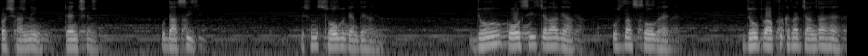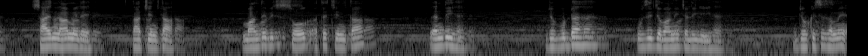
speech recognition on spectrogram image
ਪਰੇਸ਼ਾਨੀ, ਟੈਨਸ਼ਨ। ਉਦਾਸੀ। ਇਸ ਨੂੰ ਸੋਗ ਕਹਿੰਦੇ ਹਨ। ਜੋ ਕੋਸੀ ਚਲਾ ਗਿਆ ਉਸ ਦਾ ਸੋਗ ਹੈ। ਜੋ ਪ੍ਰਾਪਤ ਕਰਨਾ ਚਾਹੁੰਦਾ ਹੈ, ਸ਼ਾਇਦ ਨਾ ਮਿਲੇ, ਤਾਂ ਚਿੰਤਾ। ਮਨ ਦੇ ਵਿੱਚ ਸੋਗ ਅਤੇ ਚਿੰਤਾ ਰਹਿੰਦੀ ਹੈ। ਜੋ ਬੁੱਢਾ ਹੈ ਉਸ ਦੀ ਜਵਾਨੀ ਚਲੀ ਗਈ ਹੈ। ਜੋ ਕਿਸੇ ਸਮੇਂ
